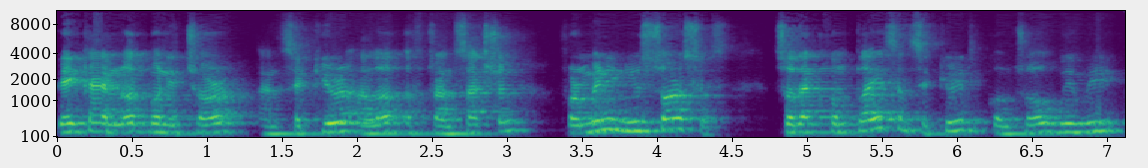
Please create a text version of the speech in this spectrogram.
they cannot monitor and secure a lot of transaction for many new sources. So that compliance and security control will be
